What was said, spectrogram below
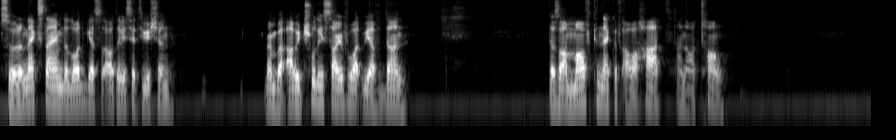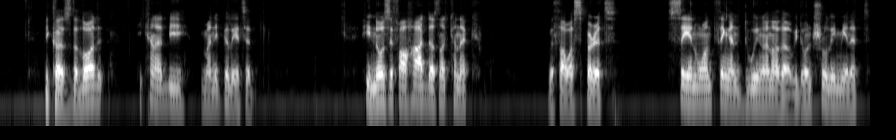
So the next time the Lord gets out of a situation, remember, are we truly sorry for what we have done? Does our mouth connect with our heart and our tongue? Because the Lord, He cannot be manipulated. He knows if our heart does not connect with our spirit, saying one thing and doing another, we don't truly mean it.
